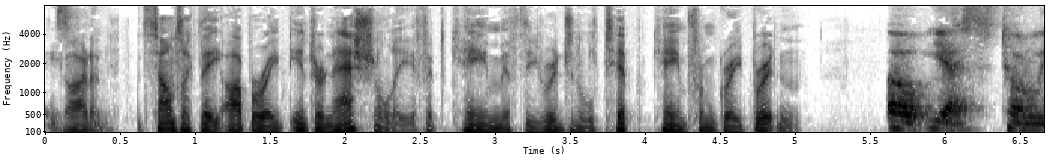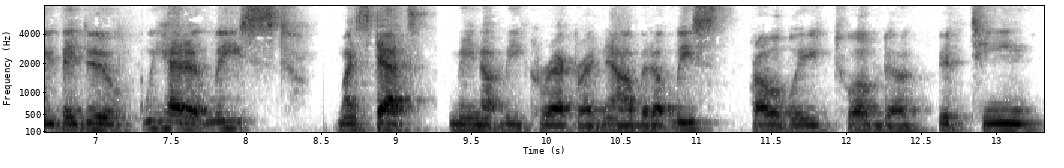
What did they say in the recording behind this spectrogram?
Basically. Got it. It sounds like they operate internationally. If it came, if the original tip came from Great Britain. Oh yes, totally. They do. We had at least my stats may not be correct right now, but at least probably 12 to 15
